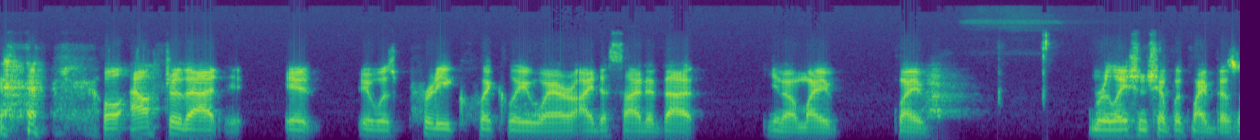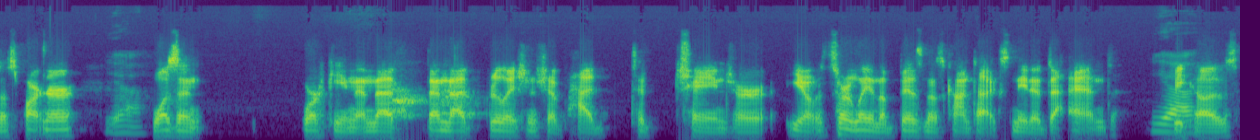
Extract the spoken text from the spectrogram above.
well, after that, it, it it was pretty quickly where I decided that you know my my relationship with my business partner yeah. wasn't working and that then that relationship had to change or you know certainly in the business context needed to end yeah. because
